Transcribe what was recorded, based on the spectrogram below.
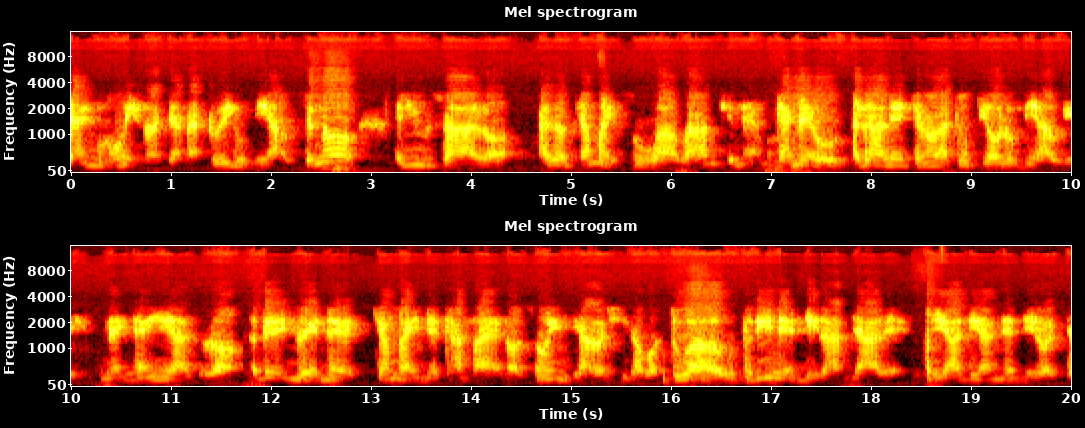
တိုင်းမဟုတ်ရင်တော့ကျွန်တော်တွေးလို့မရဘူးကျွန်တော်အယူဆတော့ အဲ့လိုကျမိုက်ဆိုတာဘာဖြစ်နေလဲဒါနဲ့ဟိုအဲ့ဒါလည်းကျွန်တော်ကထုတ်ပြောလို့မရဘူးနိုင်ငံရေးရဆိုတော့အတဲ့အရွယ်နဲ့ကျမိုက်နဲ့ခံမှန်းတော့ဆိုရင်ကြတော့ရှိတော့ပေါ့သူကဟိုတတိနဲ့နေတာများတယ်တရားတရားနဲ့နေတော့ကျ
